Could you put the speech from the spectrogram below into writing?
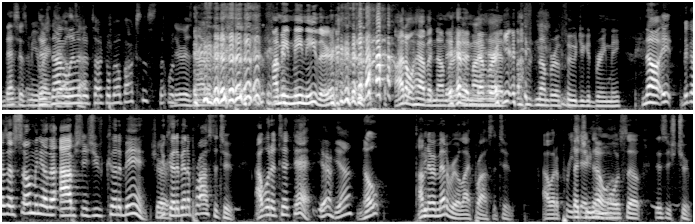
That's No, just no, me. There's right not there a limit of Taco Bell boxes. That would. There is not. I mean, me neither. I don't have a number had in a my number head in your- of number of food you could bring me. No, it. because there's so many other options you could have been. Sure. You could have been a prostitute. I would have took that. Yeah. Yeah. Nope. I've never met a real life prostitute. I would appreciate that you them know more. of. So this is true.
